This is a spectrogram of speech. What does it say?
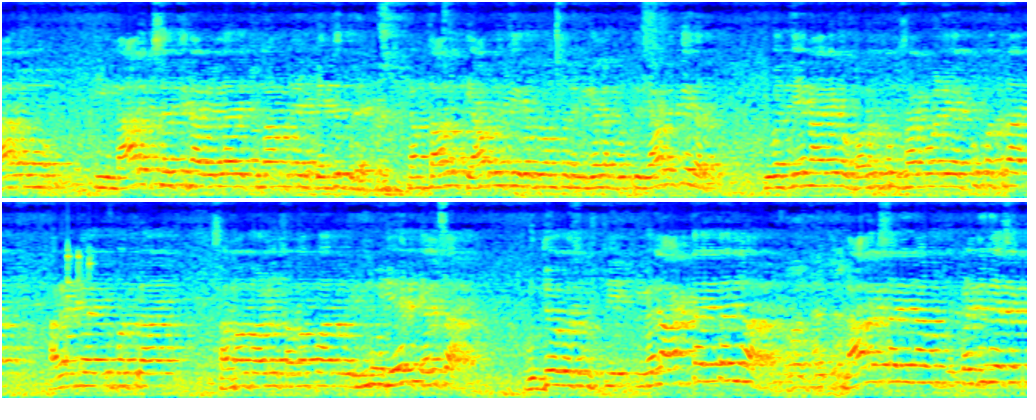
ನಾನು ಈ ನಾಲ್ಕು ಸರ್ತಿ ನಾವೆಲ್ಲರೂ ಚುನಾವಣೆಯಲ್ಲಿ ಗೆದ್ದಿದ್ರೆ ನಮ್ಮ ತಾಲೂಕು ಯಾವ ರೀತಿ ಇರೋದು ಅಂತ ನಿಮಗೆಲ್ಲ ಗೊತ್ತಿದೆ ಯಾವ ರೀತಿ ಇರೋದು? ಇವತ್ತೇನಾಗಿರೋ ಸಾಕು ಸಾಗುವಳಿ ಹಕ್ಕುಪತ್ರ ಅರಣ್ಯ ಹಕ್ಕುಪತ್ರ ಸಮಬಾಳು, ಸಮಪಾಲು, ಇನ್ನೂ ಏನು ಕೆಲಸ? ಉದ್ಯೋಗ ಸೃಷ್ಟಿ, ಇವೆಲ್ಲ ಆಗ್ತಾ ಇರ್ತಾ ಇಲ್ಲ ನಾಲ್ಕು ಸಾರಿ ನಾವು ಕಂಟಿನ್ಯೂಸ್ ಆಗಿ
